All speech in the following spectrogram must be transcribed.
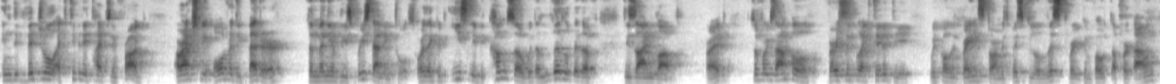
individual activity types in Frog are actually already better than many of these freestanding tools, or they could easily become so with a little bit of design love, right? So for example, very simple activity, we call it brainstorm. It's basically a list where you can vote up or down,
